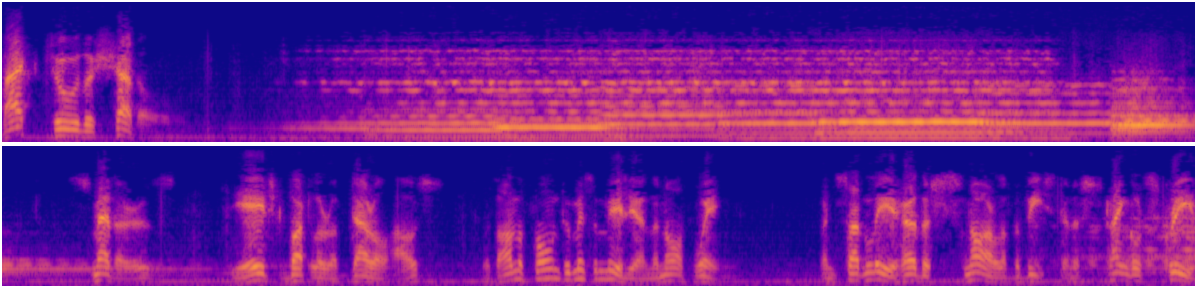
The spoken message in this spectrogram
back to the shadow. Smithers, the aged butler of Darrow House, was on the phone to Miss Amelia in the North Wing when suddenly he heard the snarl of the beast and a strangled scream.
